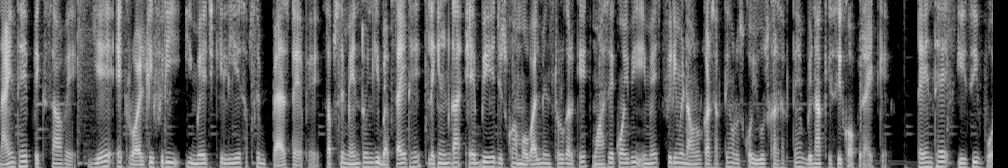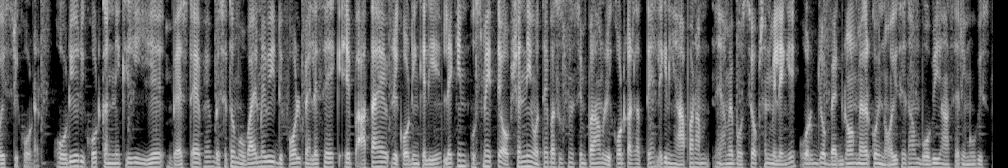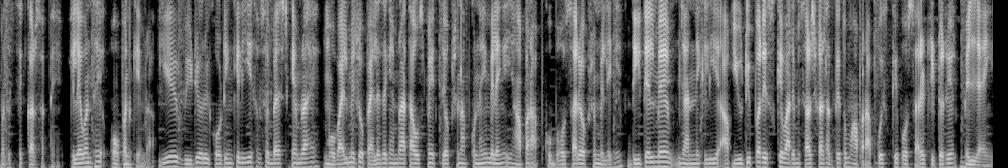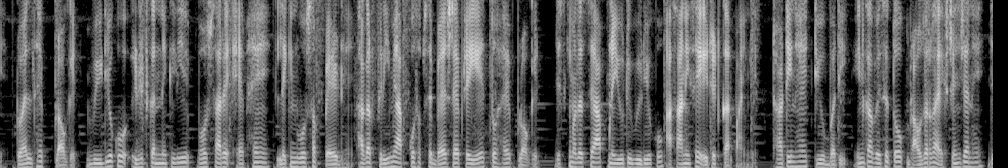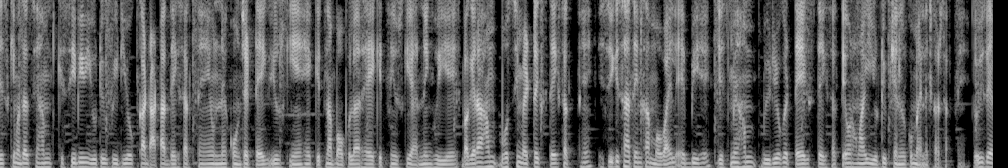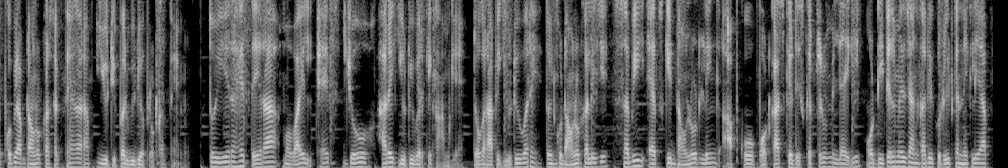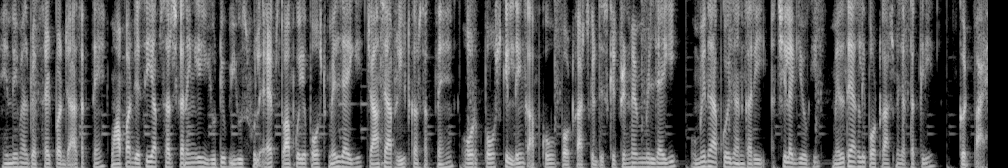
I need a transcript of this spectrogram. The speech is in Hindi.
नाइन्थ है पिक्सावे ये एक रॉयल्टी फ्री इमेज के लिए सबसे बेस्ट ऐप है। सबसे मेन तो इनकी वेबसाइट है, लेकिन इनका ऐप भी है जिसको हम मोबाइल में इंस्टॉल करके वहाँ से कोई भी इमेज फ्री में डाउनलोड कर सकते हैं और उसको यूज़ कर सकते हैं बिना किसी कॉपीराइट के। टेंथ है easy voice recorder audio record करने के लिए ये बेस्ट ऐप है। वैसे तो मोबाइल में भी डिफ़ॉल्ट पहले से एक ऐप आता है रिकॉर्डिंग के लिए, लेकिन उसमें इतने ऑप्शन नहीं होते, बस उसमें सिंपल हम रिकॉर्ड कर सकते हैं, लेकिन यहाँ पर हम हमें बहुत से ऑप्शन मिलेंगे, और जो बैकग्राउंड में अगर कोई नॉइज़ है तो हम वो भी यहाँ से रिमूव इस मदद से कर सकते हैं। इलेवंथ है ओपन कैमरा ये वीडियो रिकॉर्डिंग के लिए सबसे बेस्ट कैमरा है। मोबाइल में जो पहले से कैमरा था, उसमें इतने ऑप्शन आपको नहीं मिलेंगे। यहाँ पर आपको बहुत सारे ऑप्शन मिलेंगे। डिटेल में जानने के लिए आप यूट्यूब पर इसके बारे में सर्च कर सकते हैं तो वहाँ पर आपको इसके बहुत सारे ट्यूटोरियल मिल जाएँगे। ट्वेल्थ है ब्लॉगिट वीडियो को एडिट करने के लिए बहुत सारे ऐप हैं, लेकिन वो सब पेड हैं। अगर फ्री में आपको सबसे बेस्ट ऐप चाहिए तो है ब्लॉगिट जिसकी मदद से आप अपने यूट्यूब वीडियो को आसानी से एडिट कर पाएँगे। थर्टीन है ट्यूब बडी इनका वैसे तो ब्राउज़र का एक्सटेंशन है, जिसकी मदद से हम किसी भी यूट्यूब वीडियो का डाटा देख सकते हैं, उनने कौन से टैग्स यूज़ किए हैं, कितना पॉपुलर है, कितनी उसकी अर्निंग हुई है, वगैरह हम बहुत सी मेट्रिक्स देख सकते हैं। इसी के साथ इनका मोबाइल ऐप भी है, जिसमें हम वीडियो के टैग्स देख सकते हैं और हमारे यूट्यूब चैनल को मैनेज कर सकते हैं। तो इस ऐप को भी आप डाउनलोड कर सकते हैं अगर आप यूट्यूब पर वीडियो अपलोड करते हैं। तो ये रहे तेरह मोबाइल ऐप्स जो हर एक यूट्यूबर के काम के हैं। तो अगर आप एक यूट्यूबर है तो इनको डाउनलोड कर लीजिए। सभी एप्स की डाउनलोड लिंक आपको पॉडकास्ट के डिस्क्रिप्शन में मिल जाएगी। और डिटेल में इस जानकारी को रीड करने के लिए आप हिंदी मेल वेबसाइट पर जा सकते हैं। वहाँ पर जैसे ही आप सर्च करेंगे यूट्यूब यूजफुल एप्स तो आपको ये पोस्ट मिल जाएगी, जहाँ से आप रीड कर सकते हैं। और पोस्ट की लिंक आपको पॉडकास्ट के डिस्क्रिप्शन में भी मिल जाएगी। उम्मीद है आपको ये जानकारी अच्छी लगी होगी। मिलते हैं अगली पॉडकास्ट में, जब तक के लिए गुड बाय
